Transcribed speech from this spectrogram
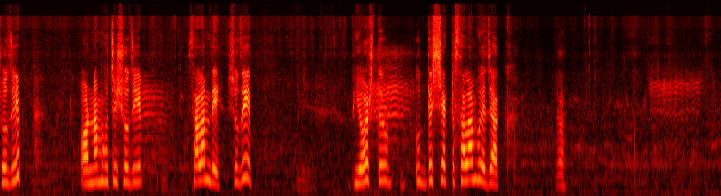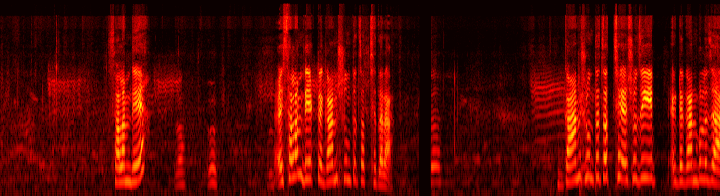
সজীব, ওর নাম হচ্ছে সজীব। সালাম দে, সজীব। ভিউয়ার্সদের উদ্দেশ্যে একটা সালাম হয়ে যাক। সালাম দে। এই সালাম দে, একটা গান শুনতে চাচ্ছে তারা। গান শুনতে চাচ্ছে সজীব। একটা গান বলে যা।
